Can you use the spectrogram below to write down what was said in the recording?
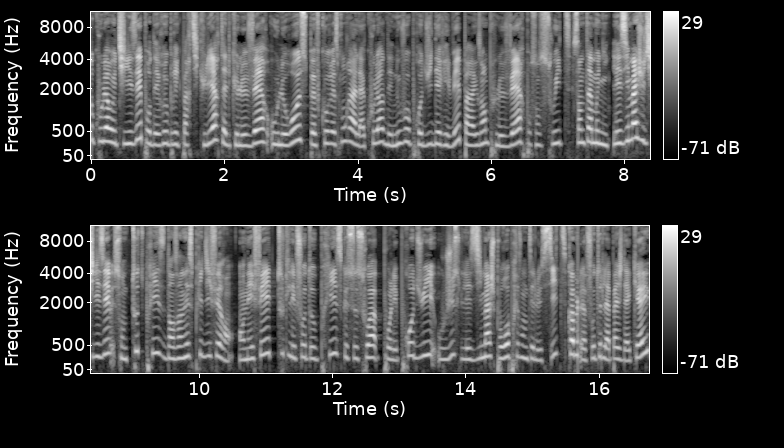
Couleurs utilisées pour des rubriques particulières telles que le vert ou le rose peuvent correspondre à la couleur des nouveaux produits dérivés, par exemple le vert pour son suite Santa Monica. Les images utilisées sont toutes prises dans un esprit différent. En effet, toutes les photos prises, que ce soit pour les produits ou juste les images pour représenter le site, comme la photo de la page d'accueil,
